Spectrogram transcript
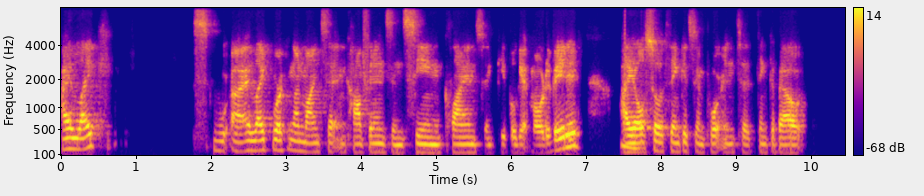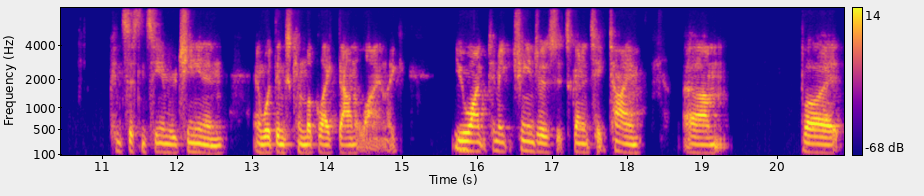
i like I like working on mindset and confidence and seeing clients and people get motivated. I mm-hmm. also think it's important to think about consistency and routine and and what things can look like down the line. Like you mm-hmm. want to make changes, it's going to take time. Um, but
